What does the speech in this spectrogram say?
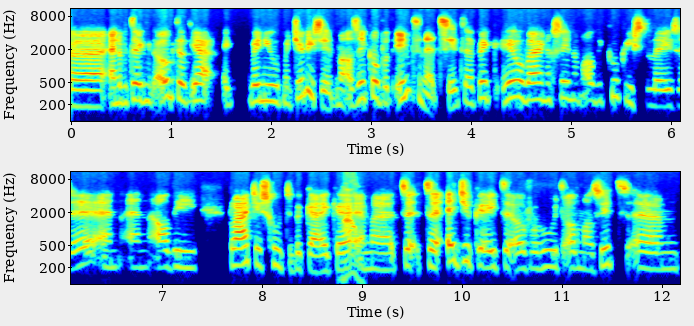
Uh, en dat betekent ook dat, ja, ik weet niet hoe het met jullie zit, maar als ik op het internet zit, heb ik heel weinig zin om al die cookies te lezen en, en al die plaatjes goed te bekijken nou. en me te, te educaten over hoe het allemaal zit. Um,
